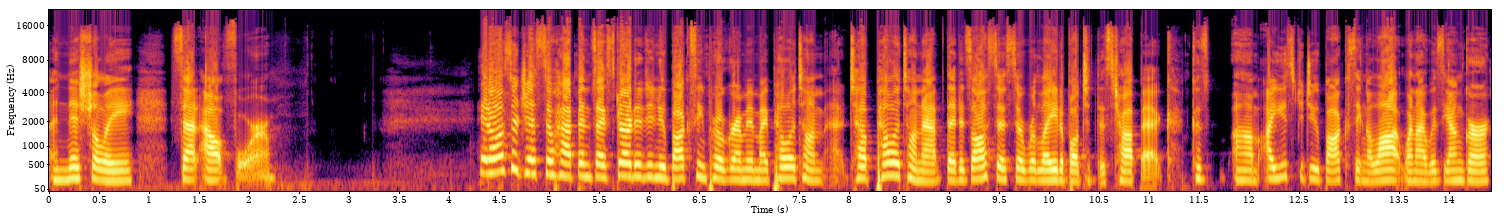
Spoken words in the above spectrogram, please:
initially set out for. It also just so happens I started a new boxing program in my Peloton Peloton app that is also so relatable to this topic because um, I used to do boxing a lot when I was younger,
